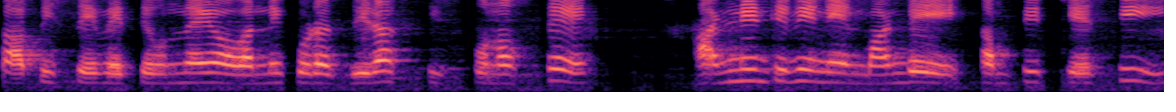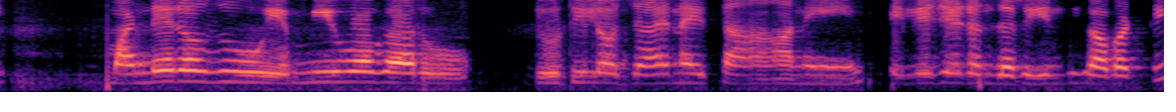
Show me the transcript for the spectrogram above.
కాపీస్ ఏవైతే ఉన్నాయో అవన్నీ కూడా జిరాక్స్ తీసుకొని వస్తే అన్నింటినీ నేను మండే కంప్లీట్ చేసి మండే రోజు ఎంఈఓ గారు డ్యూటీలో జాయిన్ అవుతా అని తెలియజేయడం జరిగింది కాబట్టి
